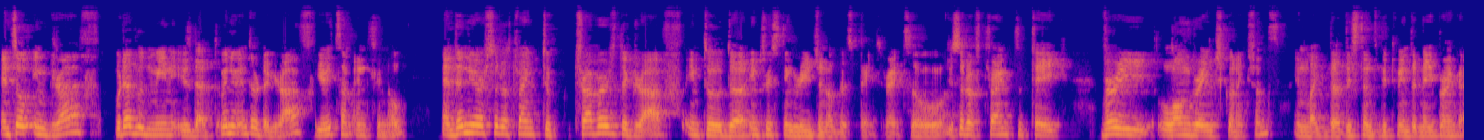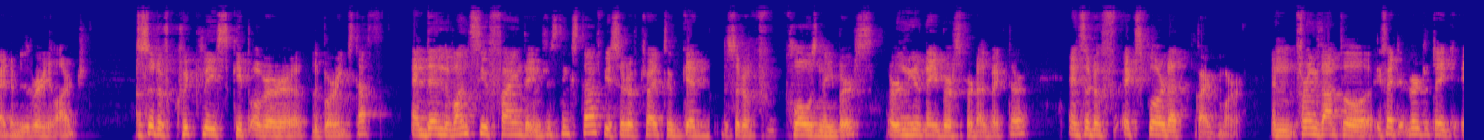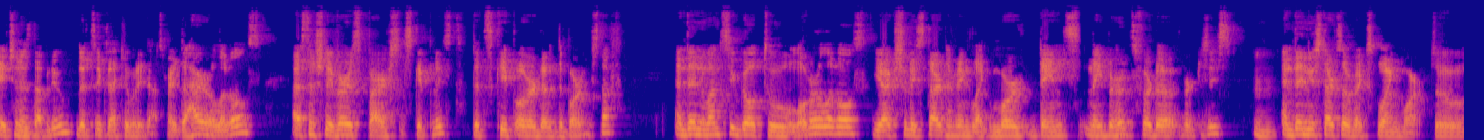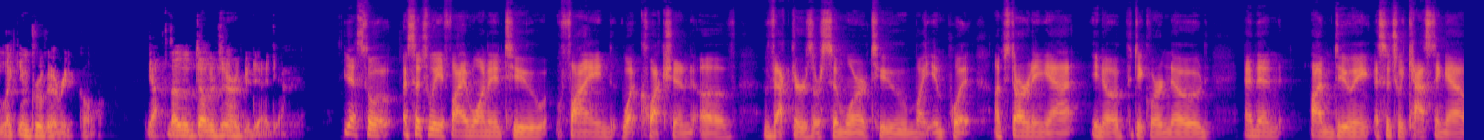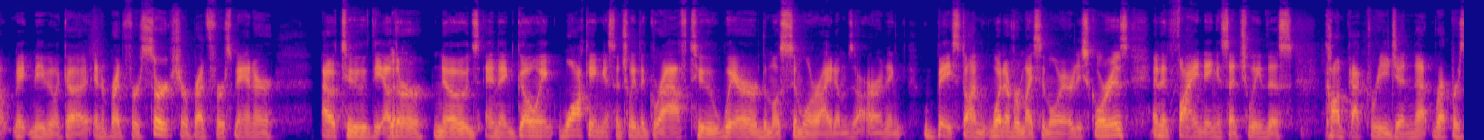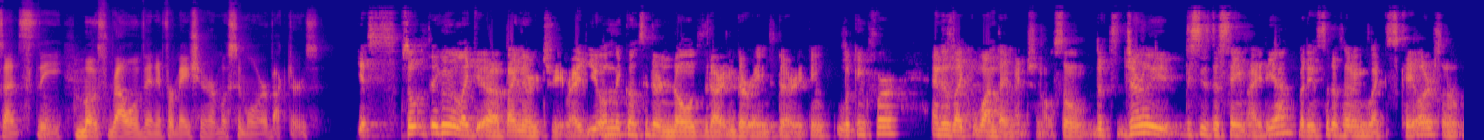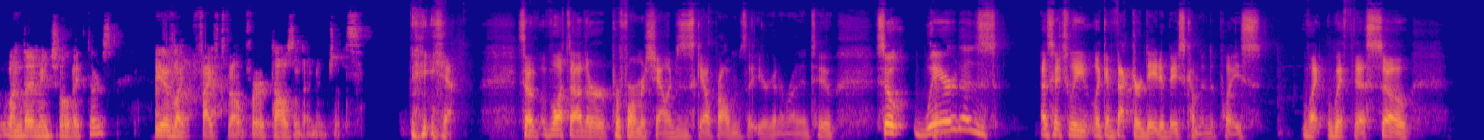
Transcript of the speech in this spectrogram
And so in graph, what that would mean is that when you enter the graph, you hit some entry node, and then you're sort of trying to traverse the graph into the interesting region of the space, right? So you're sort of trying to take very long range connections in like the distance between the neighboring items is very large to sort of quickly skip over the boring stuff. And then once you find the interesting stuff, you sort of try to get the sort of close neighbors or near neighbors for that vector and sort of explore that part more. And for example, if I were to take HNSW, that's exactly what it does, right? The higher levels, essentially very sparse skip list that skip over the, the boring stuff. And then once you go to lower levels, you actually start having like more dense neighborhoods for the vertices. Mm-hmm. And then you start sort of exploring more to like improve your recall. Yeah, that would, that would generally be the idea. Yeah. So essentially, if I wanted to find what collection of vectors are similar to my input, I'm starting at, you know, a particular node and then I'm doing essentially casting out maybe like a in a breadth first search or breadth first manner out to the other nodes and then going walking essentially the graph to where the most similar items are and then based on whatever my similarity score is and then finding essentially this compact region that represents the most relevant information or most similar vectors yes so they go like a binary tree right you only mm. consider nodes that are in the range that you're looking for and it's like one dimensional so that's generally this is the same idea but instead of having like scalars or one dimensional vectors you have like 512 for 1000 dimensions yeah. So lots of other performance challenges and scale problems that you're going to run into. So where does essentially like a vector database come into place like with this? So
